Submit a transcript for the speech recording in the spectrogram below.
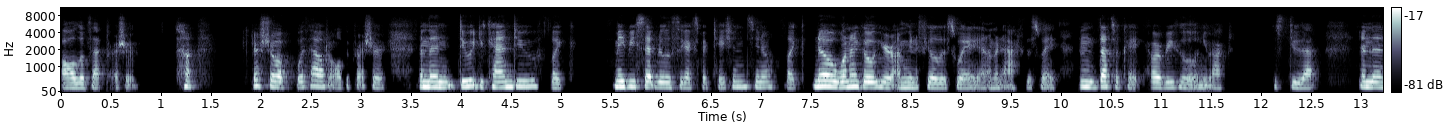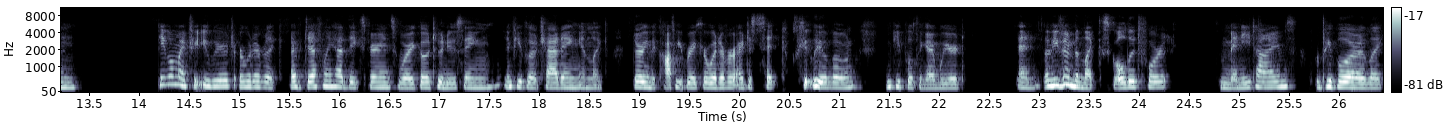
all of that pressure. Just show up without all the pressure, and then do what you can do. Like maybe set realistic expectations. You know, like no, when I go here, I'm gonna feel this way and I'm gonna act this way, and that's okay. However you feel and you act, just do that, and then people might treat you weird or whatever. Like I've definitely had the experience where I go to a new thing and people are chatting and like during the coffee break or whatever, I just sit completely alone and people think I'm weird. And I've even been like scolded for it many times where people are like,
